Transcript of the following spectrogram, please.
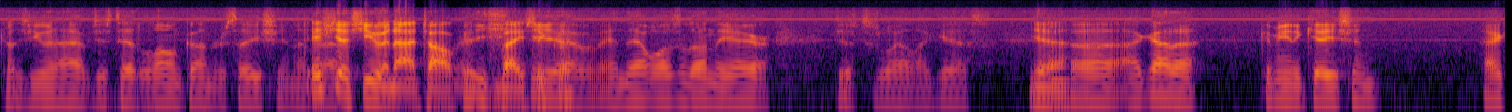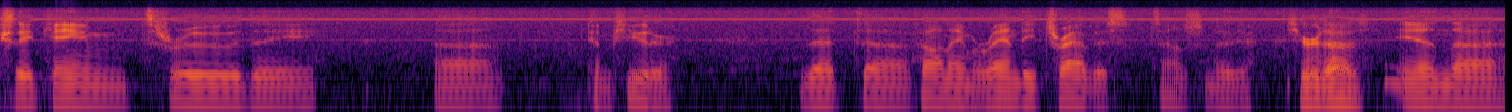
Because you and I have just had a long conversation. About, it's just you and I talking, basically. yeah, and that wasn't on the air, just as well, I guess. Yeah. Uh, I got a communication. Actually, it came through the uh, computer that uh, fellow named Randy Travis sounds familiar. Sure does. In uh,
